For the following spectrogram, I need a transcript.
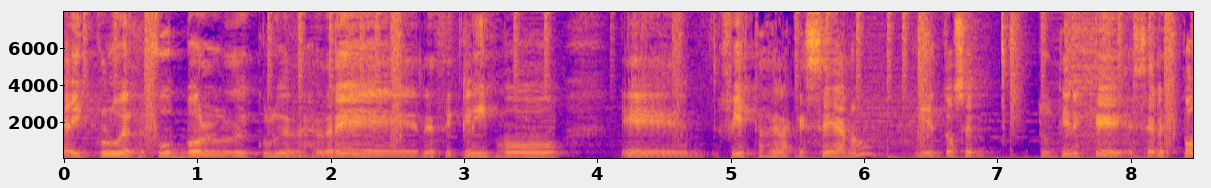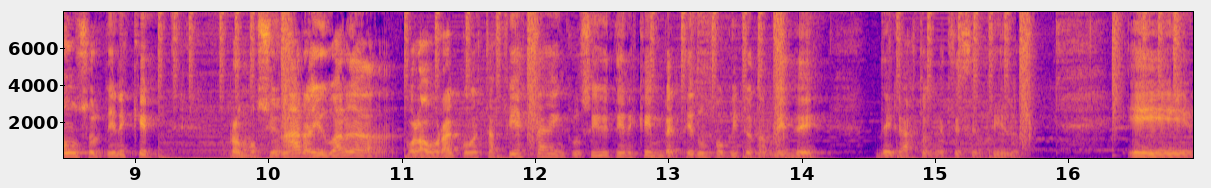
hay clubes de fútbol, clubes de ajedrez, de ciclismo, eh, fiestas de la que sea, ¿no? Y entonces tú tienes que ser sponsor, tienes que promocionar, ayudar a colaborar con estas fiestas, inclusive tienes que invertir un poquito también de, gasto en este sentido. Eh,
